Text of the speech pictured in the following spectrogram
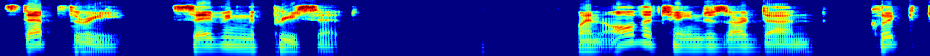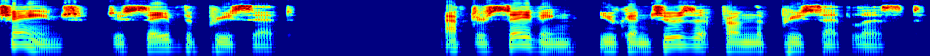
Step 3. Saving the preset. When all the changes are done, click Change to save the preset. After saving, you can choose it from the preset list.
